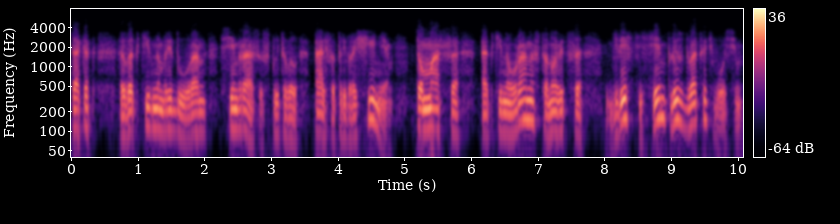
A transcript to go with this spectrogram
Так как в активном ряду уран семь раз испытывал альфа-превращение, то масса актиноурана становится 207 плюс 28,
